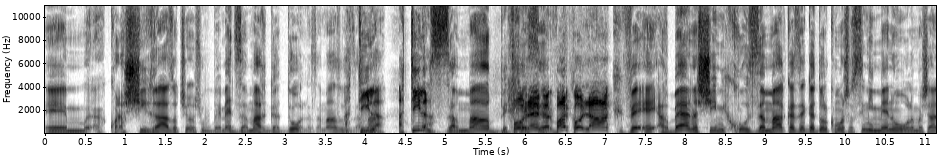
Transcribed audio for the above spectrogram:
אה, כל השירה הזאת שלו, שהוא באמת זמר גדול. הזמר הזה הוא זמר... אטילה, אטילה. הוא זמר בחסד. פוראבר ורקולק. והרבה אנשים ייקחו זמר כזה גדול, כמו שעושים מנוור למשל,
